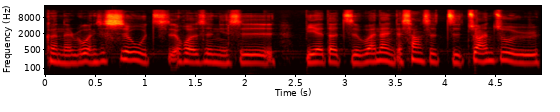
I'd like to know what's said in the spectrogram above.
可能如果你是事务职，或者是你是别的职位，那你的上司只专注于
